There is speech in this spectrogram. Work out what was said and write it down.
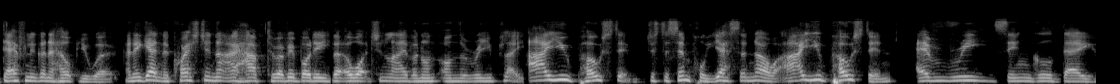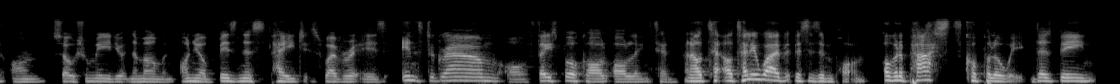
definitely going to help you work. And again, the question that I have to everybody that are watching live and on, on the replay are you posting? Just a simple yes or no. Are you posting every single day on social media at the moment on your business pages, whether it is Instagram or Facebook or, or LinkedIn. And I'll, t- I'll tell you why this is important. Over the past couple of weeks, there's been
